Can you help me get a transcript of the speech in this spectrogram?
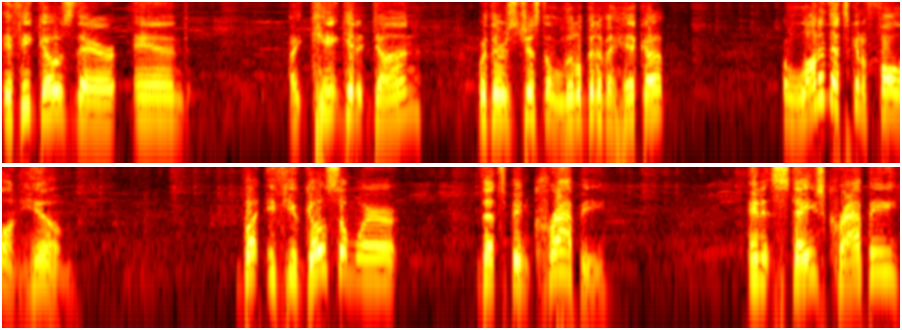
if he goes there and I can't get it done, or there's just a little bit of a hiccup, a lot of that's going to fall on him. But if you go somewhere that's been crappy and it stays crappy,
